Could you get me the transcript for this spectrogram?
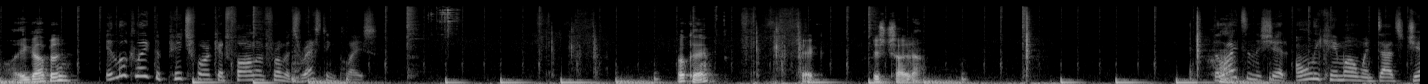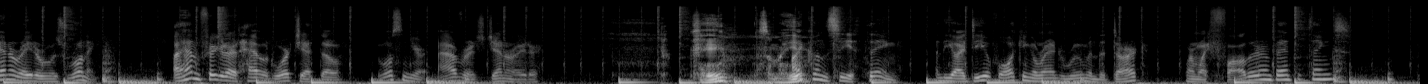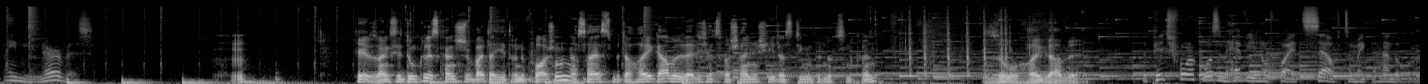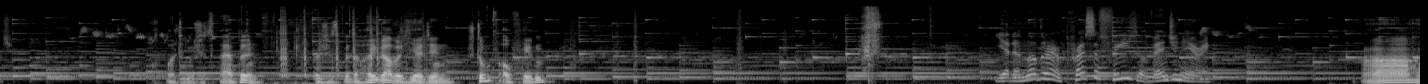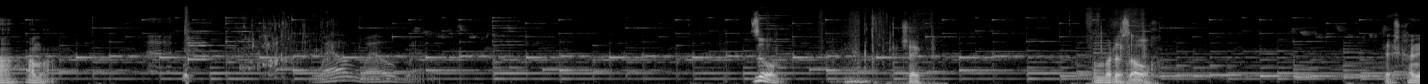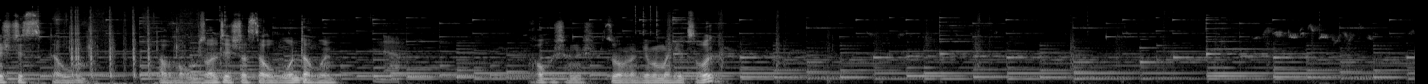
Heugabel? It looked like the pitchfork had fallen from its resting place. Okay. Check. Lichtschalter. The lights in the shed only came on when Dad's generator was running. I hadn't figured out how it worked yet, though. It wasn't your average generator. Okay. Was haben wir I couldn't see a thing, and the idea of walking around a room in the dark, where my father invented things, made me nervous. Okay, solange es hier dunkel ist, kann ich schon weiter hier drin forschen. Das heißt, mit der Heugabel werde ich jetzt wahrscheinlich hier das Ding benutzen können. So, Heugabel. Ach, wollte mich jetzt veräppeln. Soll ich jetzt mit der Heugabel hier den Stumpf aufheben? Yet another impressive feat of engineering. Aha, Hammer. So. Check. Haben wir das auch. Vielleicht kann ich das da oben. Aber warum sollte ich das da oben runterholen? Nah. Brauche ich ja nicht. So, dann gehen wir mal hier zurück.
